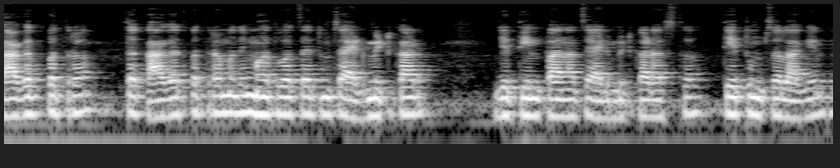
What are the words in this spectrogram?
कागदपत्र. तर कागदपत्रामध्ये महत्त्वाचं आहे तुमचं ॲडमिट कार्ड जे तीन पानाचं ॲडमिट कार्ड असतं ते तुमचं लागेल.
